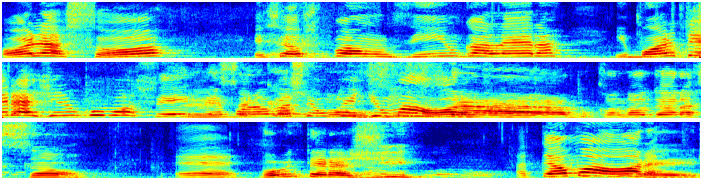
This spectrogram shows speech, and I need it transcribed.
Olha só. Esse é os pãozinhos, galera. E bora interagindo com vocês, né? Bora é fazer os um vídeo de uma hora. da- do canal de oração. É, Vamos interagir. até uma hora. É,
